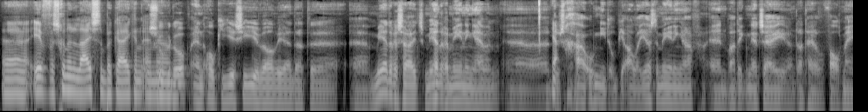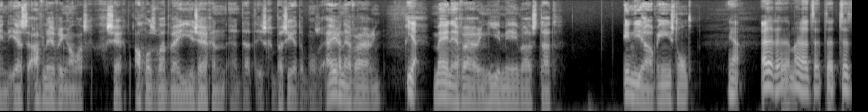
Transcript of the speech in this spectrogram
Eh, even verschillende lijsten bekijken. En, Zoek het ehm, op. En ook hier zie je wel weer dat eh, eh, meerdere sites meerdere meningen hebben. Eh, Dus ga ook niet op je allereerste mening af. En wat ik net zei, dat heel volgens mij in de eerste aflevering alles gezegd. Alles wat wij hier zeggen, eh, dat is gebaseerd op onze eigen ervaring. Ja. Mijn ervaring hiermee was dat India op één stond. Maar dat, dat, dat,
